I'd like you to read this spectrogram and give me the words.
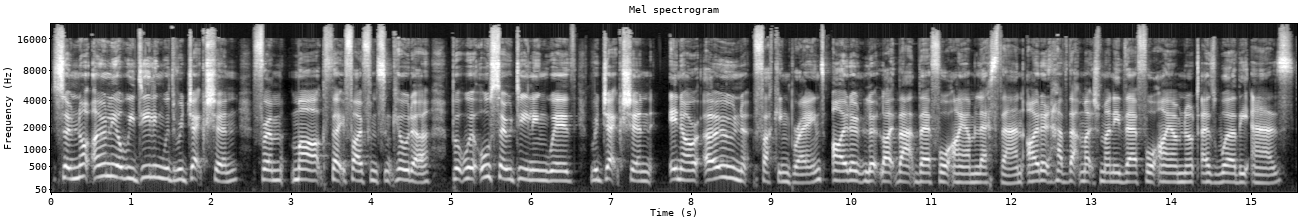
So not only are we dealing with rejection from Mark, 35 from St. Kilda, but we're also dealing with rejection in our own fucking brains. I don't look like that, therefore I am less than. I don't have that much money, therefore I am not as worthy as.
